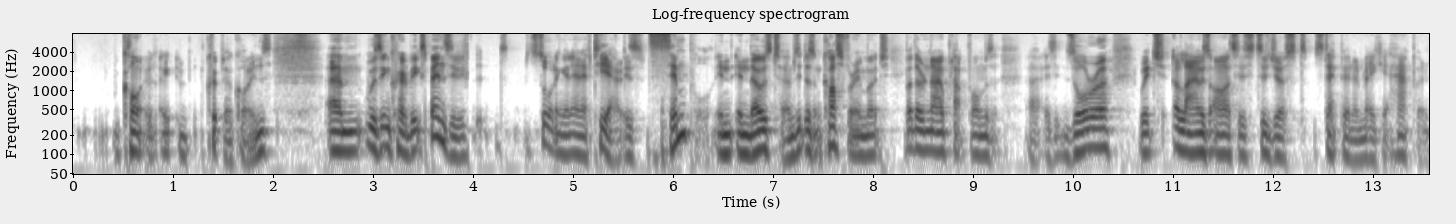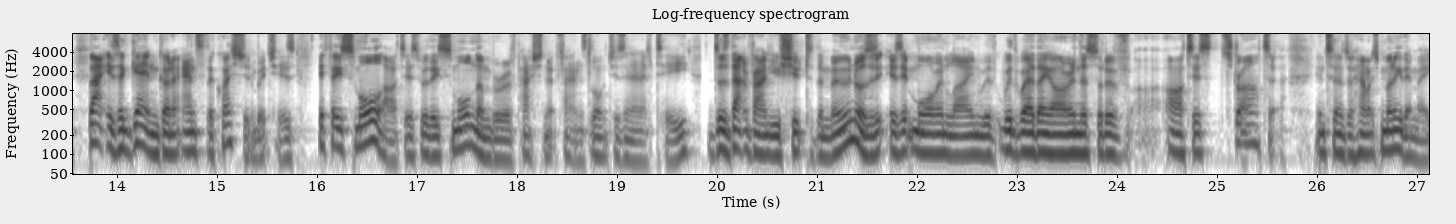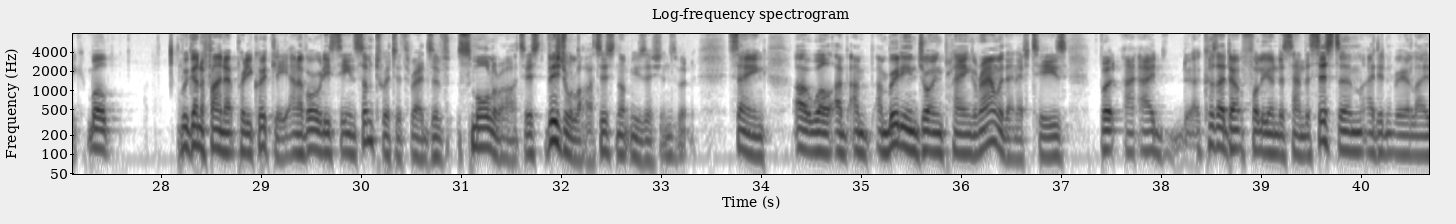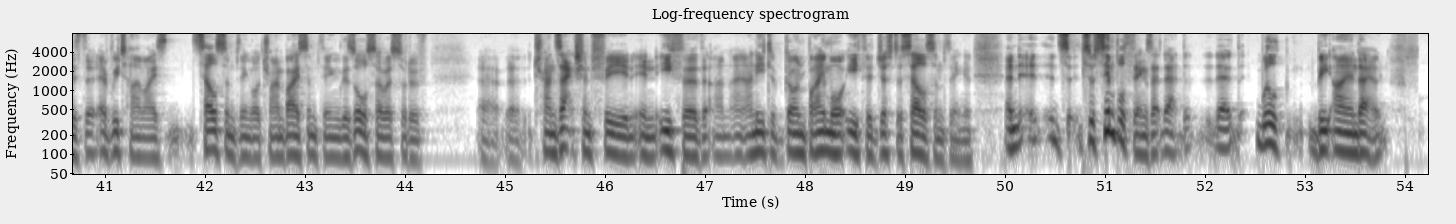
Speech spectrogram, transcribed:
crypto coins um, was incredibly expensive. Sorting an NFT out is simple in, in those terms. It doesn't cost very much, but there are now platforms, uh, is it Zora, which allows artists to just step in and make it happen. That is again going to answer the question, which is if a small artist with a small number of passionate fans launches an NFT, does that value shoot to the moon, or is it, is it more in line with, with where they are in the sort of artist strata in terms of how much money they make? Well, we're going to find out pretty quickly. And I've already seen some Twitter threads of smaller artists, visual artists, not musicians, but saying, "Oh, well, I'm I'm really enjoying playing around with NFTs, but I because I, I, don't fully understand the system, I didn't realize that every time I sell something or try and buy something, there's also a sort of uh, a transaction fee in, in ether that I, I, need to go and buy more ether just to sell something and, and so simple things like that, that, that will be ironed out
